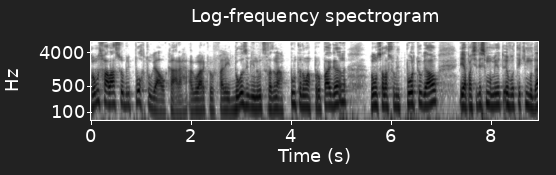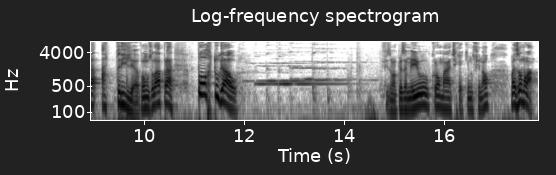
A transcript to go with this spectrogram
vamos falar sobre Portugal, cara. Agora que eu falei 12 minutos fazendo uma puta de uma propaganda, vamos falar sobre Portugal e a partir desse momento eu vou ter que mudar a trilha. Vamos lá para Portugal. Fiz uma coisa meio cromática aqui no final, mas vamos lá.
